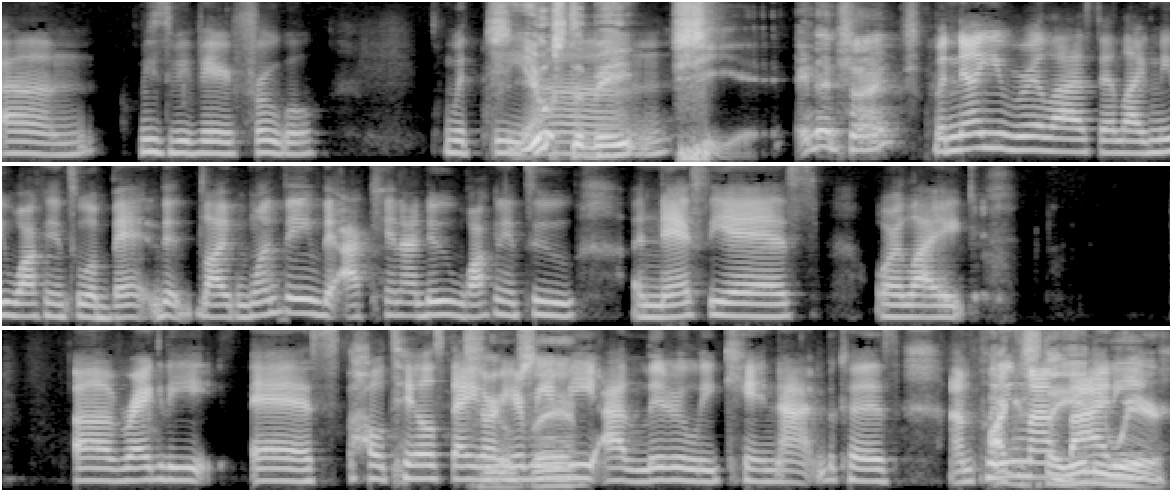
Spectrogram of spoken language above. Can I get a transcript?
um we used to be very frugal with the used to be um, shit. Ain't nothing changed. But now you realize that like me walking into a bad that like one thing that I cannot do walking into a nasty ass or like a raggedy ass hotel stay See or Airbnb? I literally cannot because I'm putting my body anywhere.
